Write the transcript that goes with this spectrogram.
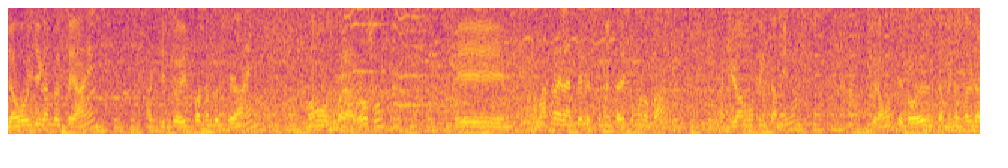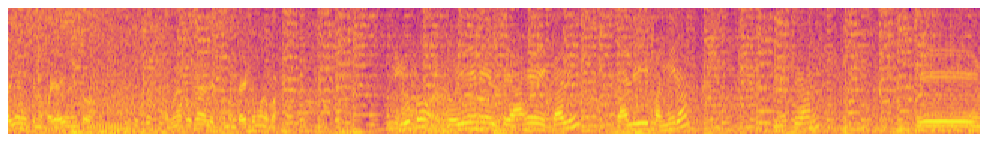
Ya voy llegando al peaje. Aquí estoy pasando el peaje. Vamos para Rosso. Eh, más adelante les comentaré cómo nos va. Aquí vamos en camino. Esperamos que todo el camino salga bien y que nos vaya bien en todo. Alguna cosa les comentaré cómo nos va. Mi grupo estoy en el peaje de Cali, Cali Palmira. En el peaje. Eh,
